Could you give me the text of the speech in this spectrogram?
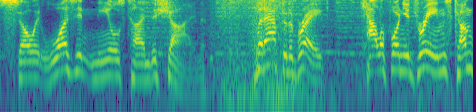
So it wasn't Neil's time to shine. But after the break, California dreams come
